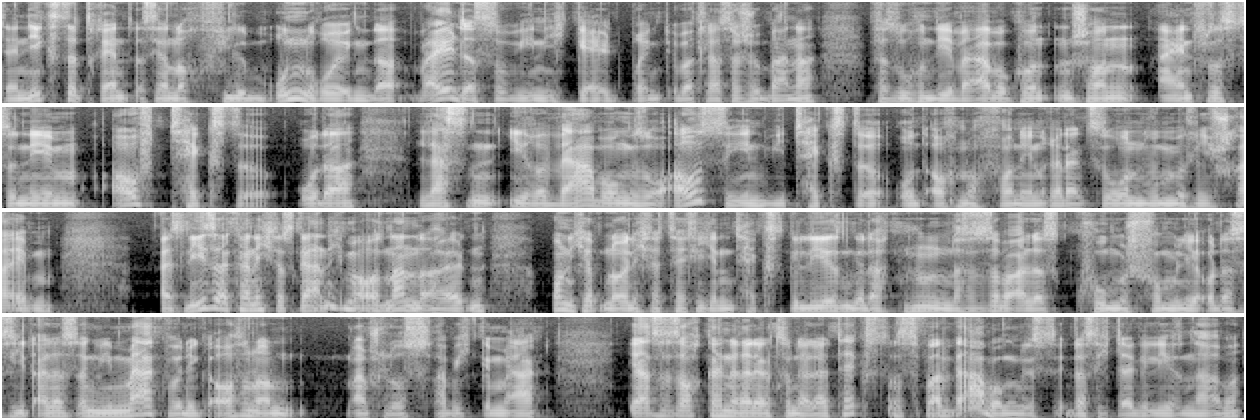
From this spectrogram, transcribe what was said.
Der nächste Trend ist ja noch viel beunruhigender, weil das so wenig Geld bringt über klassische Banner, versuchen die Werbekunden schon Einfluss zu nehmen auf Texte oder lassen ihre Werbung so aussehen wie Texte und auch noch von den Redaktionen womöglich schreiben als Leser kann ich das gar nicht mehr auseinanderhalten. Und ich habe neulich tatsächlich einen Text gelesen, gedacht, hm, das ist aber alles komisch formuliert oder das sieht alles irgendwie merkwürdig aus. Und dann am Schluss habe ich gemerkt, ja, es ist auch kein redaktioneller Text, das war Werbung, das, das ich da gelesen habe.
